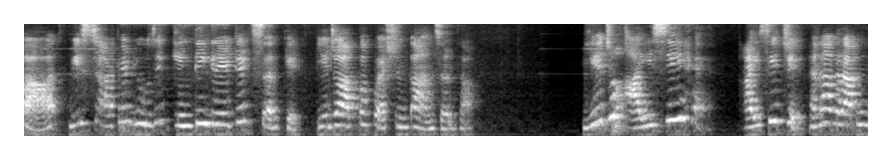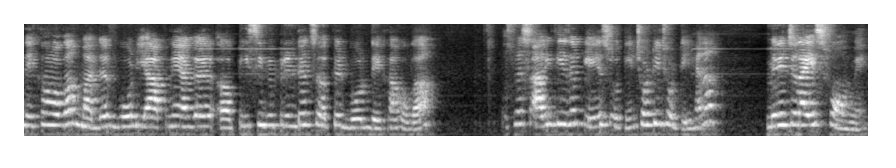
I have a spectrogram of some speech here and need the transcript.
बाद we started using integrated circuit ये जो आपका क्वेश्चन का आंसर था। ये जो आईसी है आईसी चिप है ना? अगर आपने देखा होगा मदर बोर्ड या आपने अगर पीसीबी प्रिंटेड सर्किट बोर्ड देखा होगा उसमें सारी चीज़ें प्लेस होती हैं छोटी छोटी है ना? मिनिचराइज फॉर्म में।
